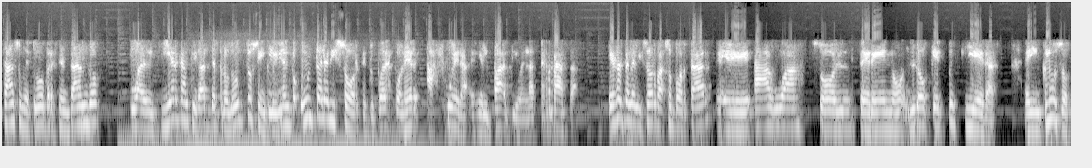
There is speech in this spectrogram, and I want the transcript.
Samsung estuvo presentando cualquier cantidad de productos, incluyendo un televisor que tú puedes poner afuera, en el patio, en la terraza. Ese televisor va a soportar eh, agua, sol, sereno, lo que tú quieras. E incluso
